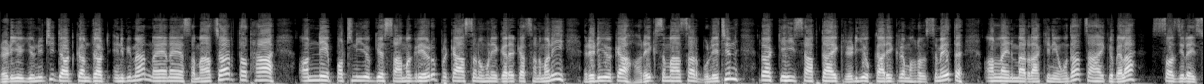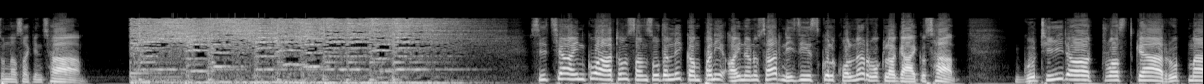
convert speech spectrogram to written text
Radio unity dot com dot एनबीमा नयाँ नयाँ समाचार तथा अन्य पठनयोग्य सामग्रीहरू प्रकाशन हुने गरेका छन् भने रेडियोका हरेक समाचार बुलेटिन र केही साप्ताहिक रेडियो कार्यक्रमहरू समेत अनलाइनमा राखिने हुँदा चाहेको बेला सजिलै सुन्न सकिन्छ। शिक्षा ऐनको आठौं संशोधनले कम्पनी ऐन अनुसार निजी स्कूल खोल्न रोक लगाएको छ। गुठी र ट्रस्टका रूपमा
